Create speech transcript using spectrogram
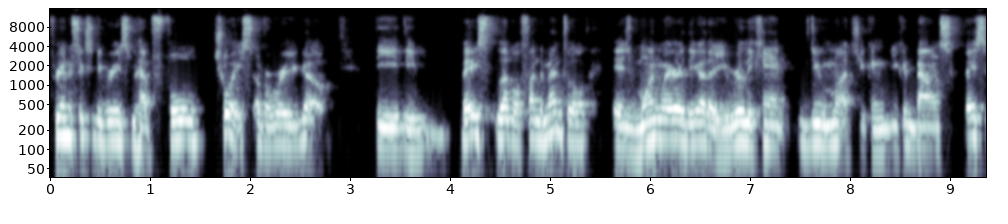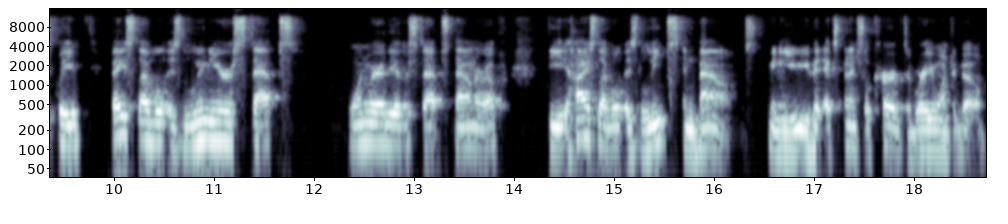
360 degrees, you have full choice over where you go. The, the base level fundamental is one way or the other. You really can't do much. You can, you can bounce. Basically, base level is linear steps, one way or the other steps, down or up. The highest level is leaps and bounds, meaning you, you hit exponential curves of where you want to go.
